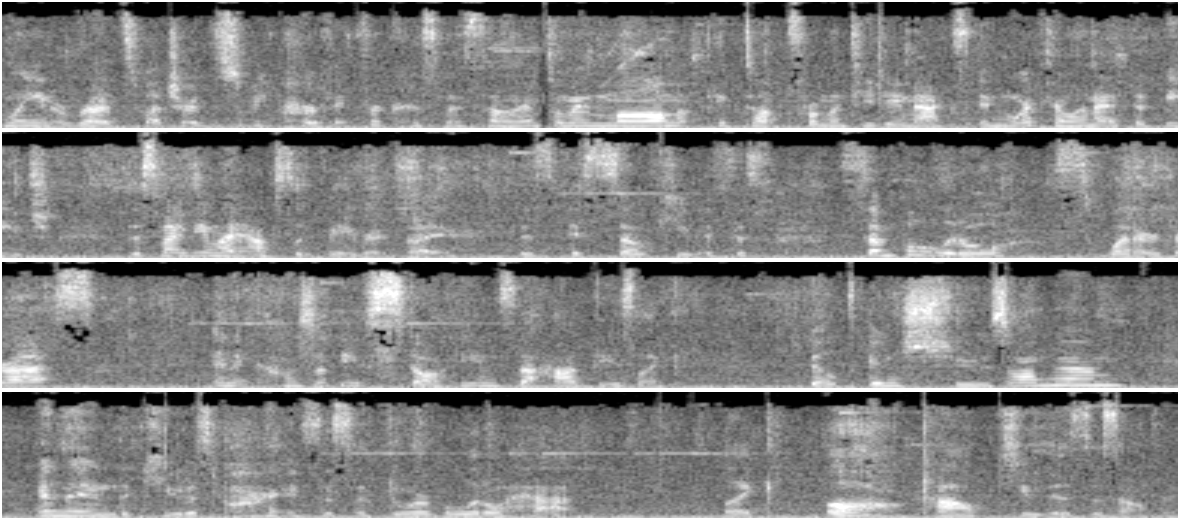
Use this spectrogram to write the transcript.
plain red sweatshirt. This would be perfect for Christmas time. So my mom picked up from a TJ Maxx in North Carolina at the beach. This might be my absolute favorite, but this is so cute. It's this simple little sweater dress and it comes with these stockings that have these like built-in shoes on them. And then the cutest part is this adorable little hat. Like, oh, how cute is this outfit?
